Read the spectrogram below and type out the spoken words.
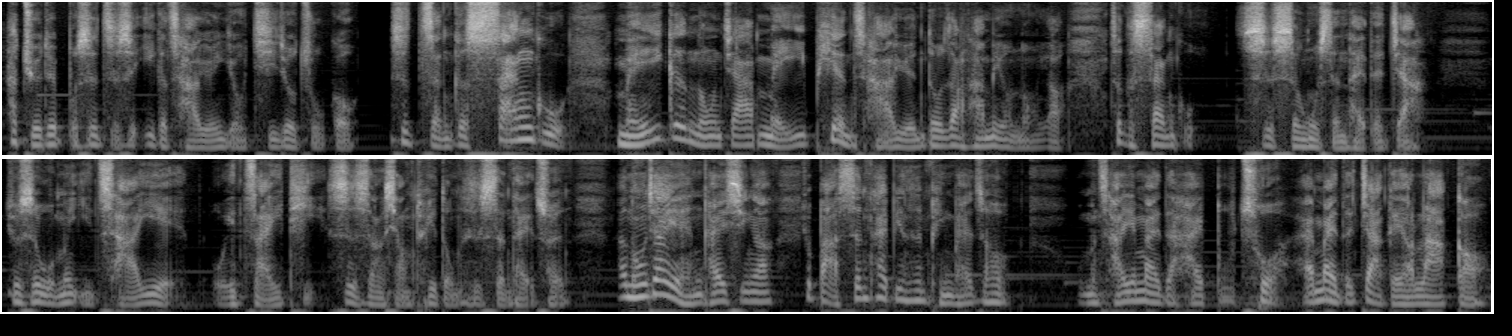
它绝对不是只是一个茶园有机就足够，是整个山谷每一个农家每一片茶园都让它没有农药，这个山谷是生物生态的家。就是我们以茶叶为载体，事实上想推动的是生态村。那农家也很开心啊，就把生态变成品牌之后，我们茶叶卖的还不错，还卖的价格要拉高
